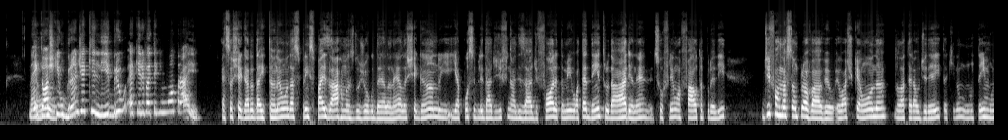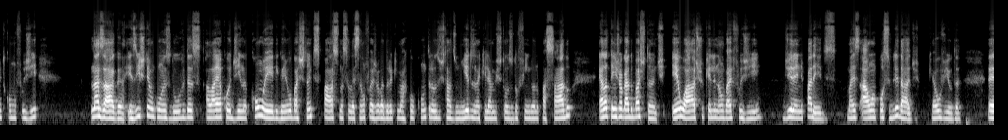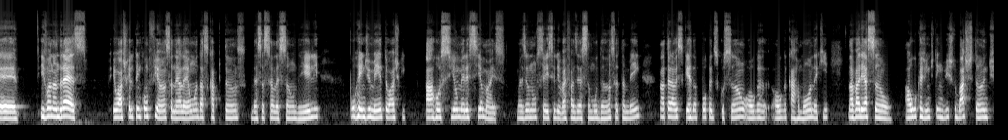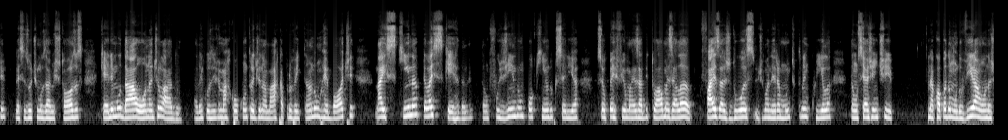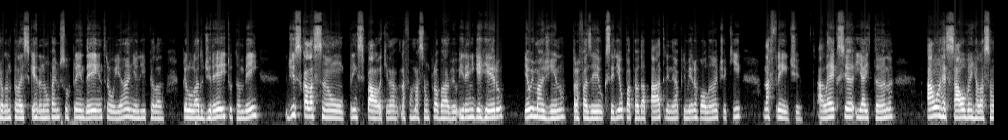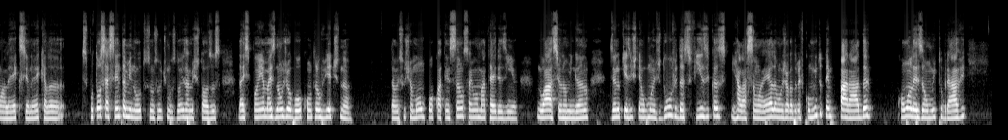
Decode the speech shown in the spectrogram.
Né? Então, acho que o grande equilíbrio é que ele vai ter que encontrar aí. Essa chegada da Itana é uma das principais armas do jogo dela, né? Ela chegando e, e a possibilidade de finalizar de fora também, ou até dentro da área, né? De sofrer uma falta por ali de formação provável, eu acho que é Ona na lateral direita, que não, não tem muito como fugir. Na zaga, existem algumas dúvidas. A Laia Codina, com ele, ganhou bastante espaço na seleção. Foi a jogadora que marcou contra os Estados Unidos, naquele amistoso do fim do ano passado. Ela tem jogado bastante. Eu acho que ele não vai fugir de Irene Paredes, mas há uma possibilidade, que é o Vilda. É, Ivan Andrés, eu acho que ele tem confiança nela, é uma das capitãs dessa seleção dele. Por rendimento, eu acho que a Rocio merecia mais mas eu não sei se ele vai fazer essa mudança também. Lateral esquerda, pouca discussão. Olga, Olga Carmona aqui na variação. Algo que a gente tem visto bastante nesses últimos amistosos, que é ele mudar a ONA de lado. Ela, inclusive, marcou contra a Dinamarca, aproveitando um rebote na esquina pela esquerda. Né? Então, fugindo um pouquinho do que seria seu perfil mais habitual, mas ela faz as duas de maneira muito tranquila. Então, se a gente na Copa do Mundo vira a Ona jogando pela esquerda, não vai me surpreender. Entra o Yanni ali pela, pelo lado direito também. De escalação principal aqui na, na formação provável, Irene Guerreiro, eu imagino, para fazer o que seria o papel da Pátria, né, a primeira volante aqui. Na frente, Alexia e Aitana. Há uma ressalva em relação à Alexia, né, que ela disputou 60 minutos nos últimos dois amistosos da Espanha, mas não jogou contra o Vietnã. Então, isso chamou um pouco a atenção. Saiu uma matériazinha no ar, se eu não me engano, dizendo que existem algumas dúvidas físicas em relação a ela. Uma jogadora ficou muito tempo parada, com uma lesão muito grave,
